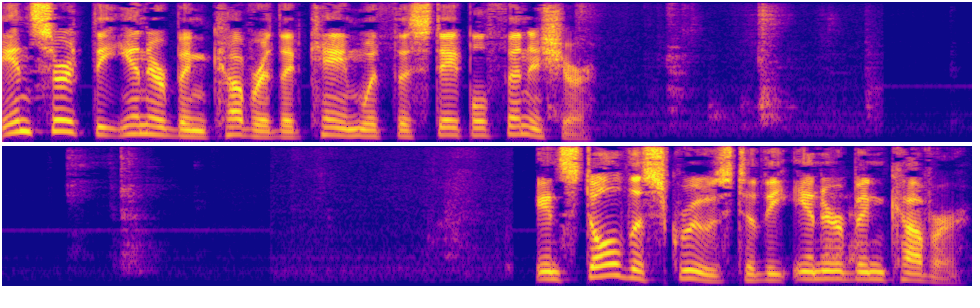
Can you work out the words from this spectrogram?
Insert the inner bin cover that came with the staple finisher. Install the screws to the inner bin cover.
